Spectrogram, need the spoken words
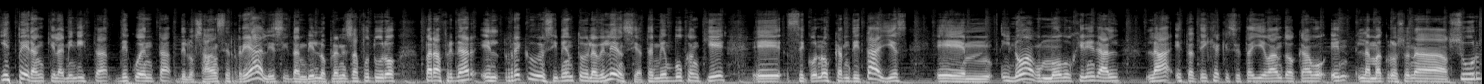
Y esperan que la ministra dé cuenta de los avances reales y también los planes a futuro para frenar el recrudecimiento de la violencia. También buscan que se conozcan detalles y no a modo general la estrategia que se está llevando a cabo en la macrozona sur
